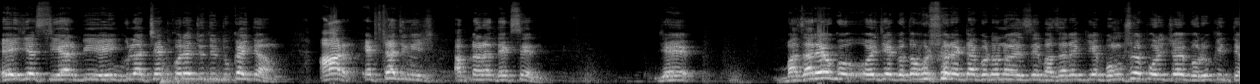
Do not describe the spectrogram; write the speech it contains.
এই যে সিআরবি এইগুলা চেক করে যদি ঢুকাইতাম। আর একটা জিনিস আপনারা দেখছেন, যে বাজারেও ওই যে গত বছর একটা ঘটনা হয়েছে, বাজারে গিয়ে বংশ পরিচয় গরু কিনতে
